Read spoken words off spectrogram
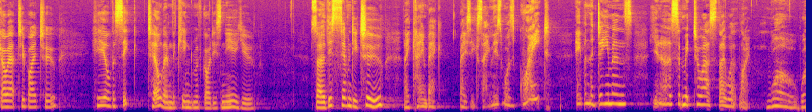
Go out two by two, heal the sick, tell them the kingdom of God is near you. So, this 72, they came back basically saying, This was great. Even the demons, you know, submit to us. They were like, Whoa, whoa.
